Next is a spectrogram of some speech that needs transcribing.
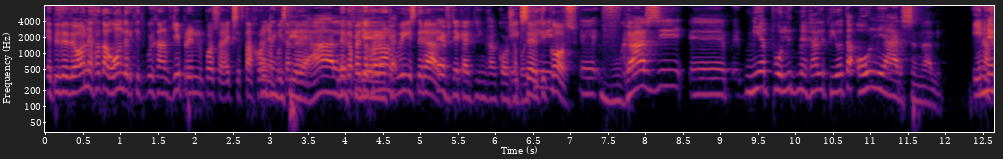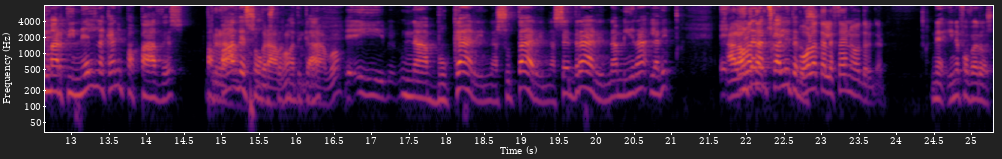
Επιβεβαιώνει αυτά τα Wonderkid που είχαν βγει πριν πόσα, 6-7 χρόνια Όταν που και ήταν. στη Ρεάλ. 15 χρονών που πήγε στη Ρεάλ. Έφυγε κακή κακός από Εξαιρετικός. εκεί. Ε, βγάζει ε, μια πολύ μεγάλη ποιότητα όλη η Arsenal. Είναι με αυτό- Μαρτινέλli να κάνει παπάδες. Παπάδες όμως μπράβο, πραγματικά. μπράβο. Ε, η- να μπουκάρει, να σουτάρει, να σεντράρει, να μοιρά. Δηλαδή. ε, Αλλά όλα ήταν τα, από τους καλύτερους. όλα τα λεφτά είναι ο Όντεργαρντ. Ναι, είναι φοβερός.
